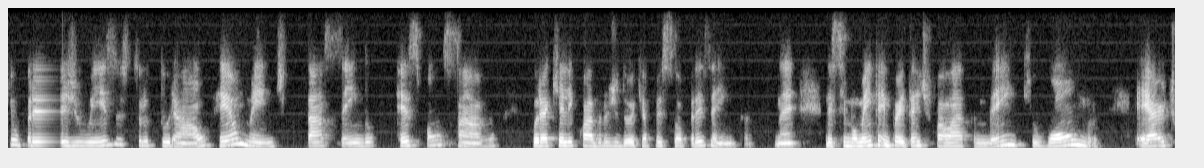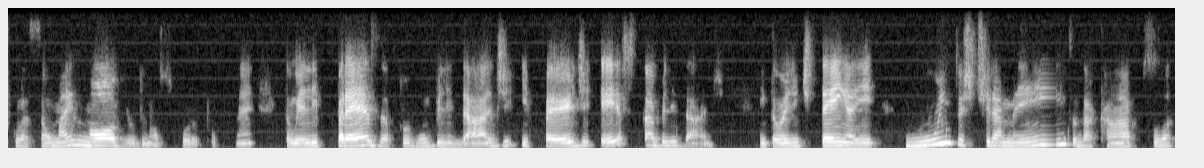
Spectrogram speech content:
que o prejuízo estrutural realmente está sendo responsável por aquele quadro de dor que a pessoa apresenta, né? Nesse momento é importante falar também que o ombro é a articulação mais móvel do nosso corpo, né? Então ele preza por mobilidade e perde estabilidade. Então a gente tem aí muito estiramento da cápsula,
